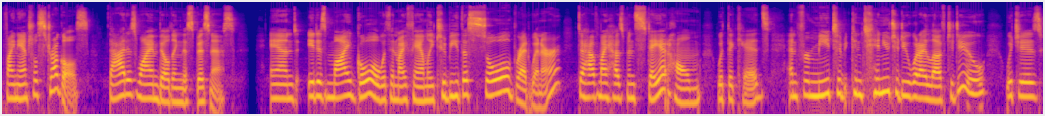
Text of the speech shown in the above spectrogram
financial struggles. That is why I'm building this business. And it is my goal within my family to be the sole breadwinner, to have my husband stay at home with the kids, and for me to continue to do what I love to do, which is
